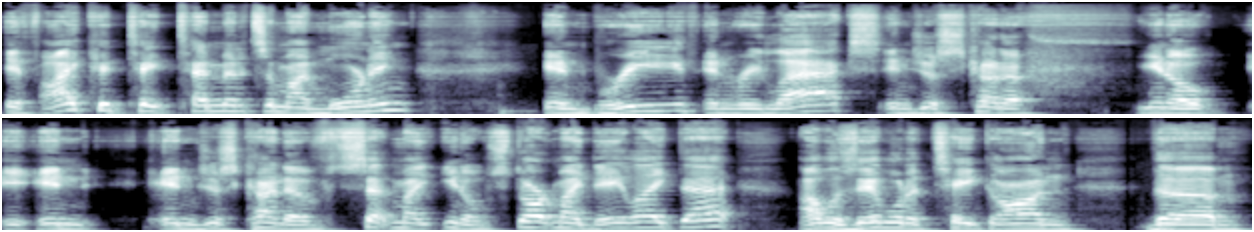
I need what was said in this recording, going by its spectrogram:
If I could take 10 minutes of my morning and breathe and relax and just kind of you know and and just kind of set my you know start my day like that i was able to take on the um,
